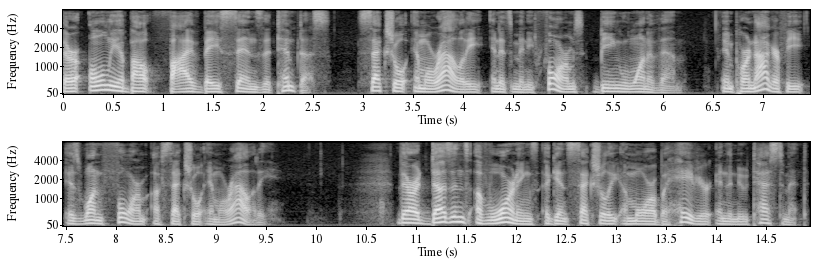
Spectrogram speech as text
there are only about five base sins that tempt us, sexual immorality in its many forms being one of them. And pornography is one form of sexual immorality. There are dozens of warnings against sexually immoral behavior in the New Testament.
